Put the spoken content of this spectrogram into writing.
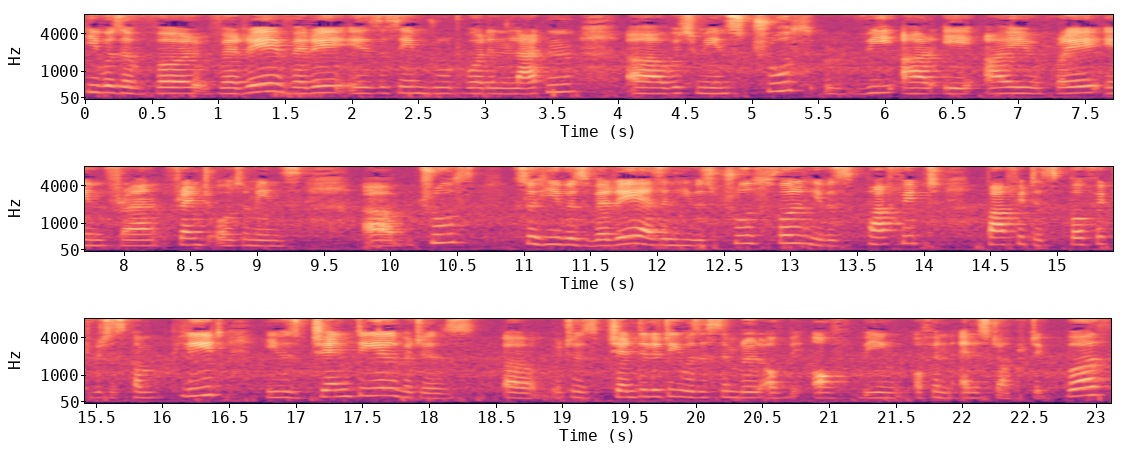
He was a ver, vere. Vere is the same root word in Latin, uh, which means truth. V R A I. Re in Fran- French also means uh, truth. So he was vere, as in he was truthful. He was parfait. Parfait is perfect, which is complete. He was genteel, which is uh, which is gentility was a symbol of of being of an aristocratic birth.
